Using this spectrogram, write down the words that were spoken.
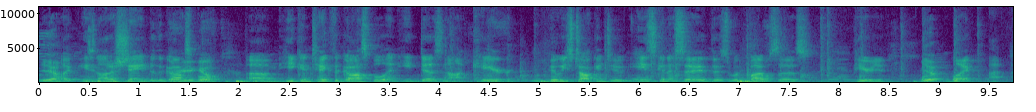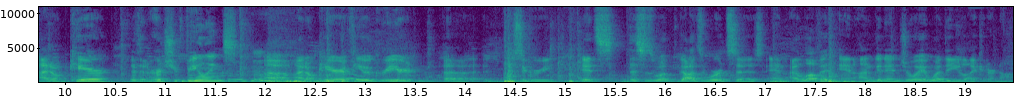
Yeah. Like he's not ashamed of the gospel. There you gospel. Um, he can take the gospel and he does not care who he's talking to. He's gonna say this is what the Bible says. Period. Yep. Like I, I don't care if it hurts your feelings. Mm-hmm. Um, I don't care if you agree or uh, disagree. It's this is what God's word says, and I love it, and I'm gonna enjoy it whether you like it or not.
